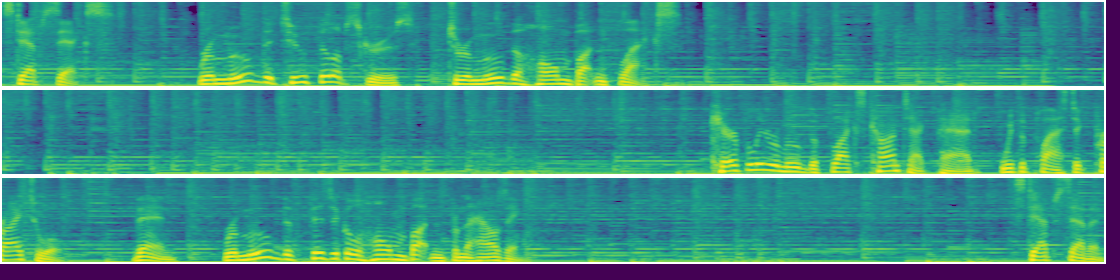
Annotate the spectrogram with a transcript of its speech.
Step 6. Remove the two Phillips screws to remove the home button flex. Carefully remove the flex contact pad with the plastic pry tool. Then, remove the physical home button from the housing. Step 7.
